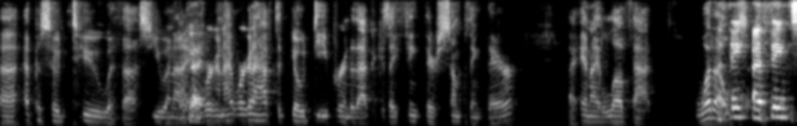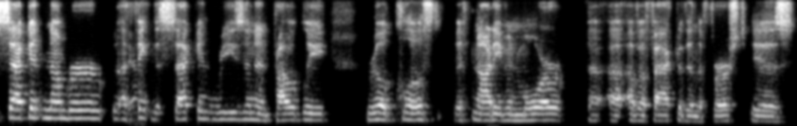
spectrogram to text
uh, episode two with us you and i okay. we're gonna we're gonna have to go deeper into that because i think there's something there uh, and i love that what else? I think I think second number. I think the second reason, and probably real close, if not even more uh, uh, of a factor than the first, is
